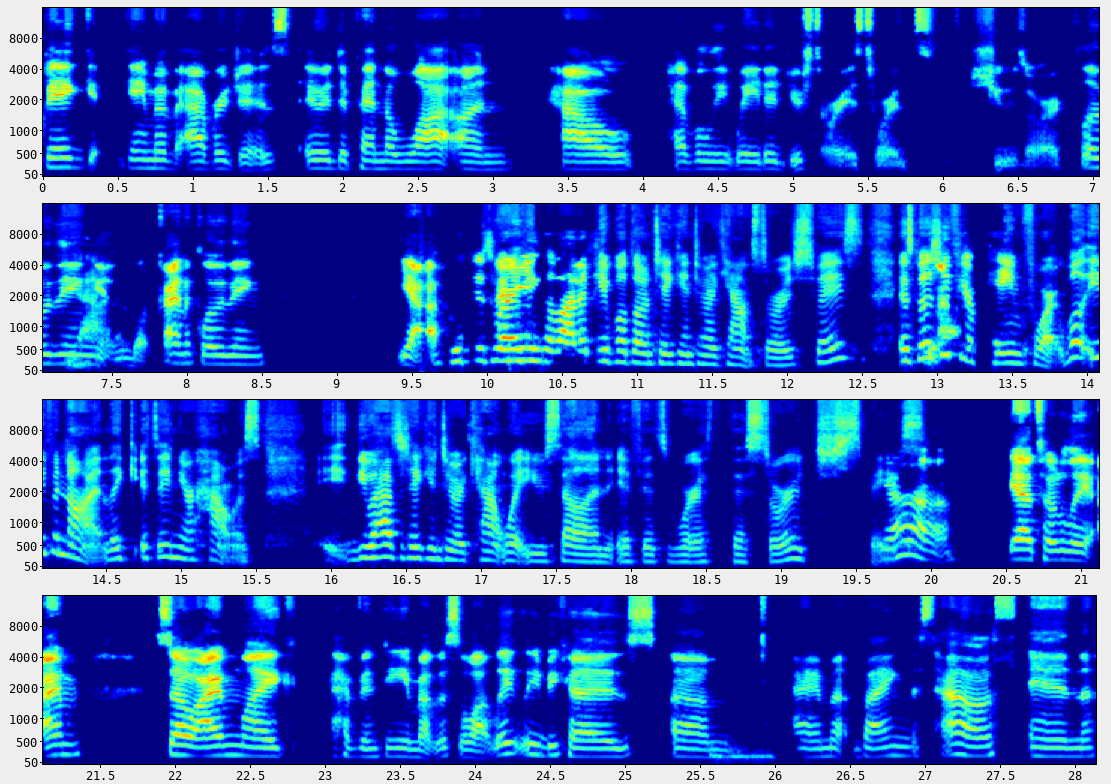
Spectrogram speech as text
big game of averages. It would depend a lot on how heavily weighted your store is towards shoes or clothing Yeah. and what kind of clothing. Yeah. Which is where I, mean- think a lot of people don't take into account storage space, especially if you're paying for it. Well, even not like it's in your house. You have to take into account what you sell and if it's worth the storage space. Yeah. Yeah, totally. I'm so I'm like have been thinking about this a lot lately because um I'm buying this house in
